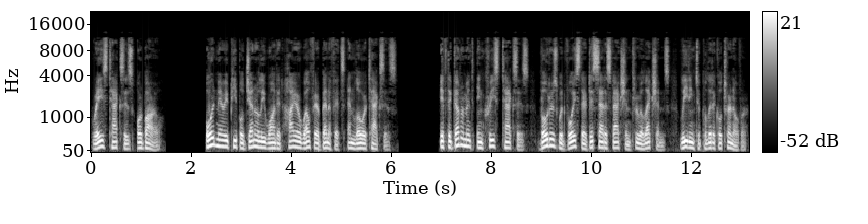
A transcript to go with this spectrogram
raise taxes or borrow. Ordinary people generally wanted higher welfare benefits and lower taxes. If the government increased taxes, voters would voice their dissatisfaction through elections, leading to political turnover.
